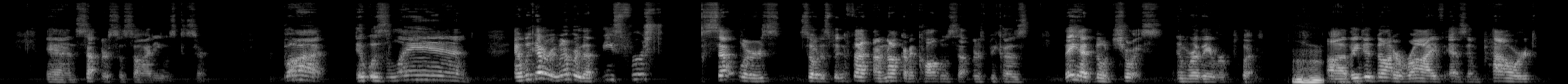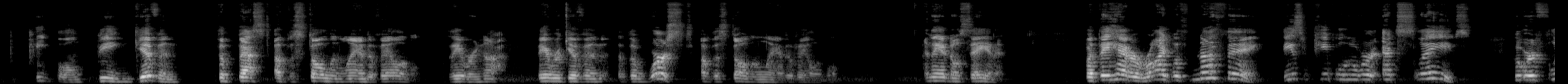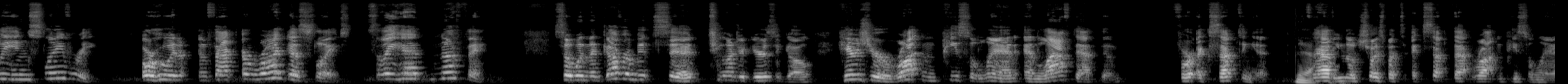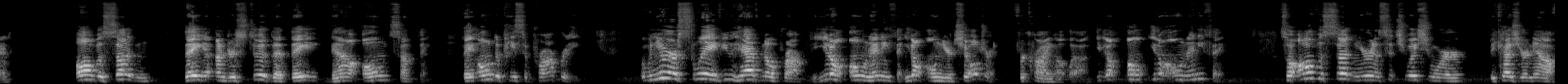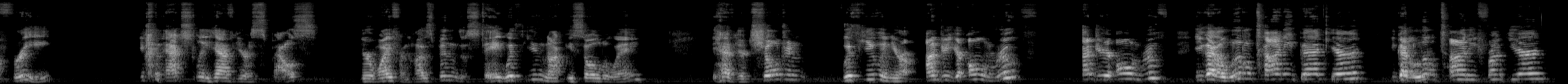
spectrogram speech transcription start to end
and settler society was concerned. But it was land. And we got to remember that these first settlers, so to speak, in fact, I'm not going to call them settlers because they had no choice in where they were put. Mm-hmm. Uh, they did not arrive as empowered people being given the best of the stolen land available. They were not. They were given the worst of the stolen land available, and they had no say in it. But they had arrived with nothing. These are people who were ex slaves, who were fleeing slavery, or who, in, in fact, arrived as slaves. So they had nothing. So when the government said 200 years ago, here's your rotten piece of land, and laughed at them for accepting it, Yeah. for having no choice but to accept that rotten piece of land, all of a sudden they understood that they now owned something. They owned a piece of property. When you're a slave, you have no property. You don't own anything. You don't own your children for crying out loud. You don't own you don't own anything. So all of a sudden you're in a situation where because you're now free, you can actually have your spouse, your wife and husband to stay with you, not be sold away. You have your children with you and you're under your own roof. Under your own roof. You got a little tiny backyard You got a little tiny front yard,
